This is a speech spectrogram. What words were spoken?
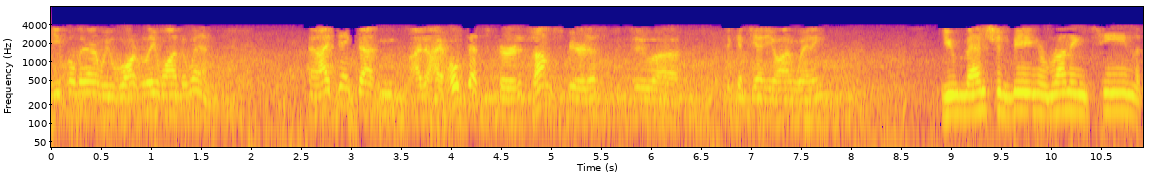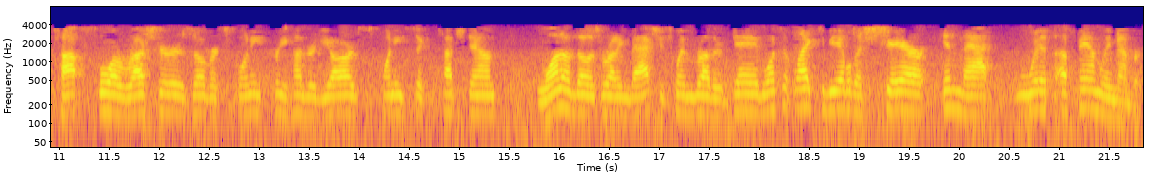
people there. We want, really wanted to win, and I think that I, I hope that spirit, some spirit, us to uh, to continue on winning. You mentioned being a running team. The top four rushers over 2,300 yards, 26 touchdowns one of those running backs, your twin brother Dave. What's it like to be able to share in that with a family member?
